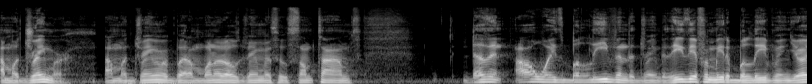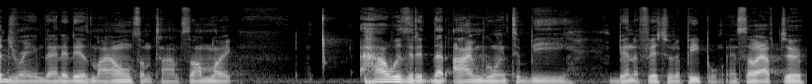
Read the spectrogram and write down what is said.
I'm a dreamer. I'm a dreamer, but I'm one of those dreamers who sometimes doesn't always believe in the dream. It's easier for me to believe in your dream than it is my own sometimes. So I'm like, how is it that I'm going to be beneficial to people? And so after,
